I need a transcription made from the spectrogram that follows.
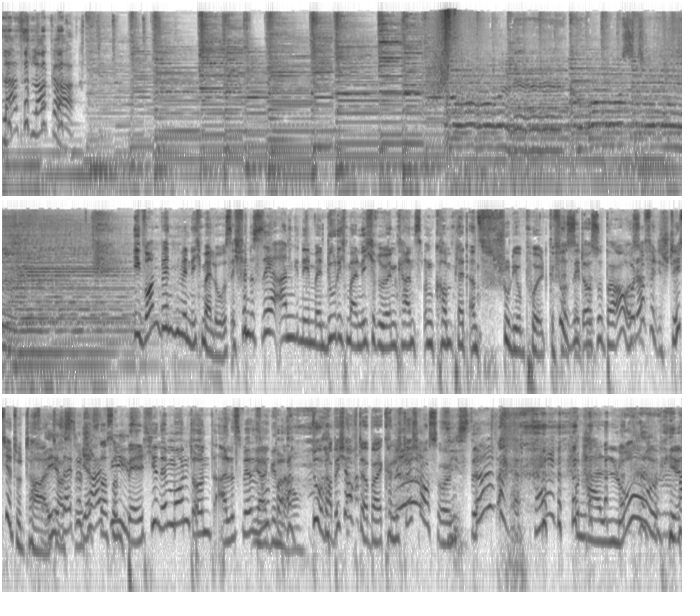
Lass locker. Yvonne binden wir nicht mehr los. Ich finde es sehr angenehm, wenn du dich mal nicht rühren kannst und komplett ans Studiopult gefesselt sieht auch super aus. Oder? Ich, steht hier total. Ihr seid Jetzt total noch so ein. Bällchen im Mund und alles wäre Ja, super. genau. Du, habe ich auch dabei, kann ich gleich rausholen. Siehst du? Perfekt. Und hallo, hier,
